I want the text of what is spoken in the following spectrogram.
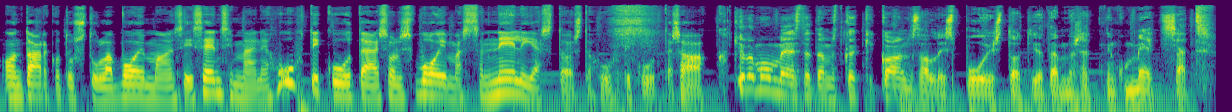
on tarkoitus tulla voimaan siis ensimmäinen huhtikuuta ja se olisi voimassa 14. huhtikuuta saakka. Kyllä mun mielestä tämmöiset kaikki kansallispuistot ja tämmöiset niin metsät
